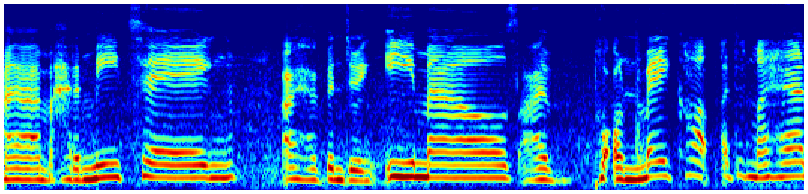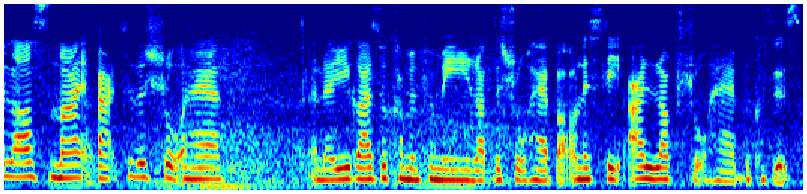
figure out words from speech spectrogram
Um, I had a meeting. I have been doing emails. I've put on makeup. I did my hair last night. Back to the short hair. I know you guys were coming for me and you love the short hair. But honestly, I love short hair because it's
